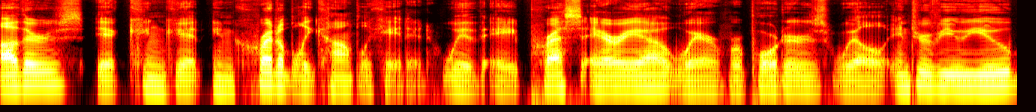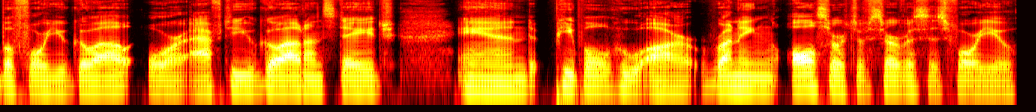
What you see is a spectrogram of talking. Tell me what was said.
others, it can get incredibly complicated with a press area where reporters will interview you before you go out or after you go out on stage, and people who are running all sorts of services for you,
